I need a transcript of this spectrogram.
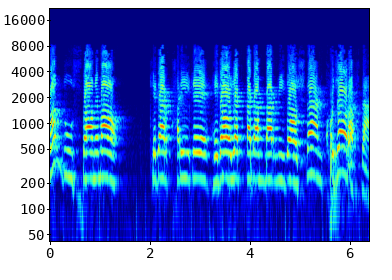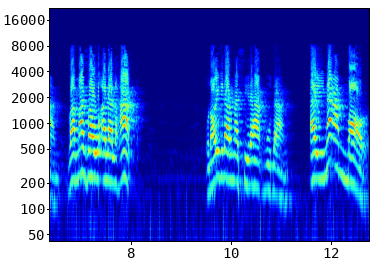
اون دوستان ما که در طریق هدایت قدم بر می کجا رفتند؟ و مزو علی الحق. اونایی که در مسیر حق بودن. عین امار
